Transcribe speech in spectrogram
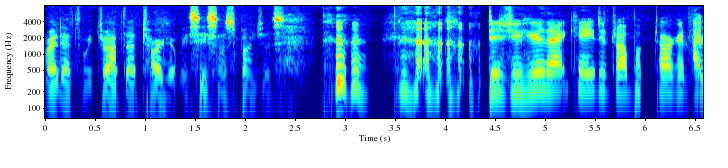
right after we drop that target, we see some sponges. Did you hear that, Kate, to drop a target for? I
